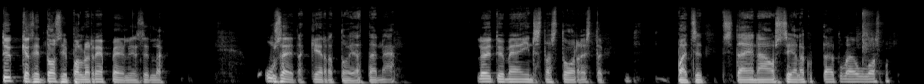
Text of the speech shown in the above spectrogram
tykkäsin tosi paljon repeilin sille useita kertoja tänään. Löytyy meidän Instastorista, paitsi että sitä ei enää ole siellä, kun tämä tulee ulos. Mutta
